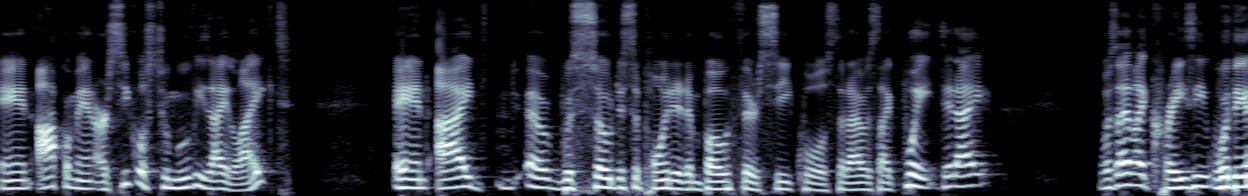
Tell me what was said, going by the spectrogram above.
and Aquaman, are sequels to movies I liked, and I uh, was so disappointed in both their sequels that I was like, wait, did I? Was I like crazy? Were the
